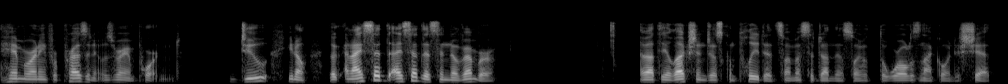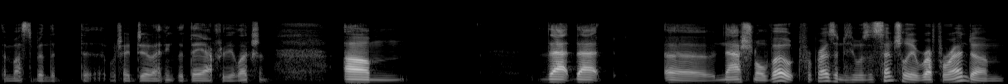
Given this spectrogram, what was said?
him running for president was very important. Do you know? Look, and I said I said this in November about the election just completed, so I must have done this. Like the world is not going to shit. That must have been the, the which I did. I think the day after the election. Um, that that uh, national vote for presidency was essentially a referendum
